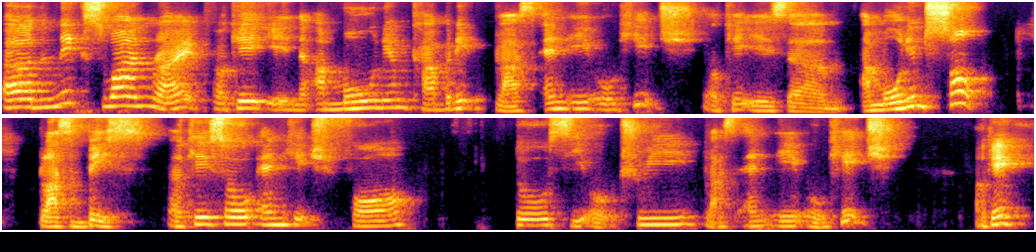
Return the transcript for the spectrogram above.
uh, the next one, right, okay, in ammonium carbonate plus NaOH, okay, is um, ammonium salt plus base. Okay, so NH4, 2CO3 plus NaOH. Okay,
